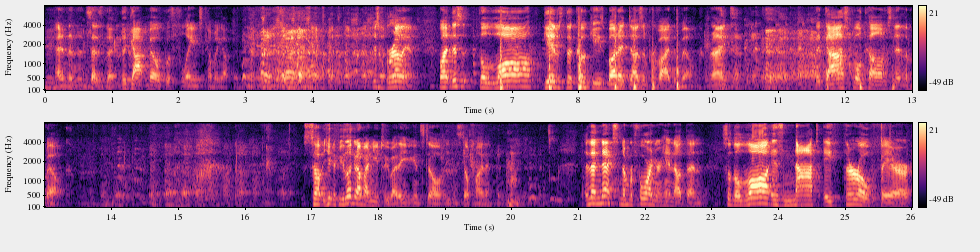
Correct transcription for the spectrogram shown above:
And then it says that the got milk with flames coming up at the end. Just brilliant. But this the law gives the cookies, but it doesn't provide the milk, right? The gospel comes in the milk. So if you look it up on YouTube, I think you can still you can still find it. and then next, number four on your handout, then. So the law is not a thoroughfare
